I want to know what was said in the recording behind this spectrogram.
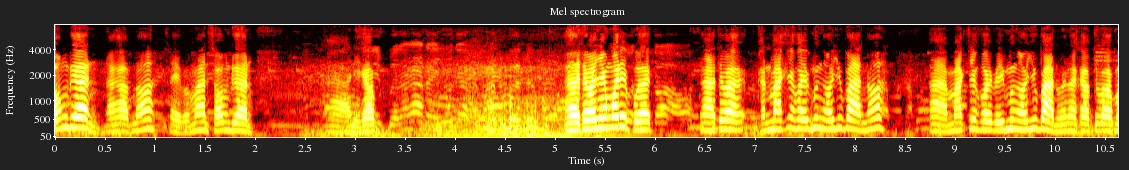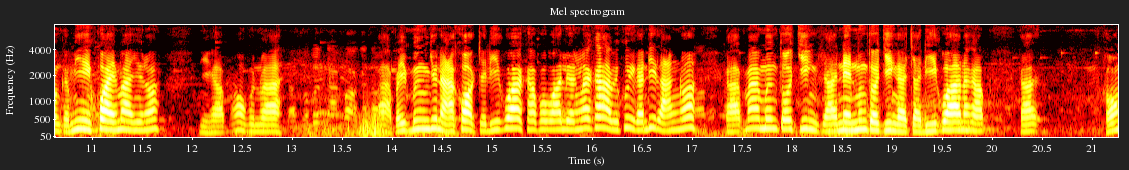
2 เดือนนะครับเนาะได้ประมาณ 2 เดือนอ่านี่ครับเปิดราคาได้อยู่เดี๋ยวให้มันเปิดเดี๋ยวเออแต่ว่ายังบ่ได้เปิดอ่าแต่ว่าคันมักจังค่อยมึงเอาอยู่บ้านเนาะอ่ามักจังค่อยไปมึงเอาอยู่บ้านไว้นะครับแต่ว่าเพิ่นก็มีควายมาอยู่เนาะนี่ครับเอ้าเพิ่นว่ามาเบิ่งหน้าข้อกันอ่าไปมึงอยู่หนาคอกจะดีกว่าครับเพราะว่าเรื่องราคาไปคุยกันที่หลังเนาะครับมาเมืองตัวจริงจะเน้นเมืองตัวจริงก็จะดีกว่านะครับก็ของ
